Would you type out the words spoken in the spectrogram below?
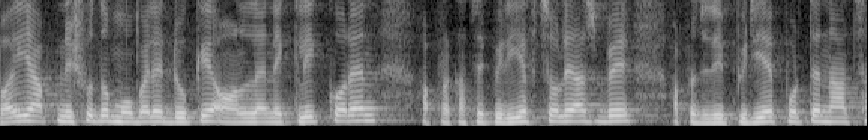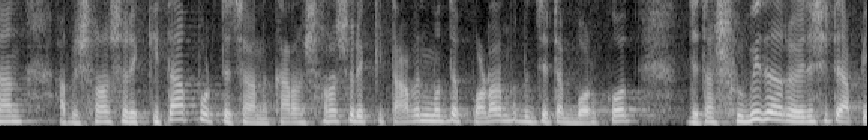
ভাই, আপনি শুধু মোবাইলে ঢুকে অনলাইনে ক্লিক করেন, আপনার কাছে পিডিএফ চলে আসবে। আপনি যদি পিডিএফ পড়তে না চান, আপনি সরাসরি কিতাব পড়তে চান, কারণ সরাসরি কিতাবের মধ্যে পড়ার মধ্যে যেটা বরকত, যেটা সুবিধা রয়েছে, সেটা আপনি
